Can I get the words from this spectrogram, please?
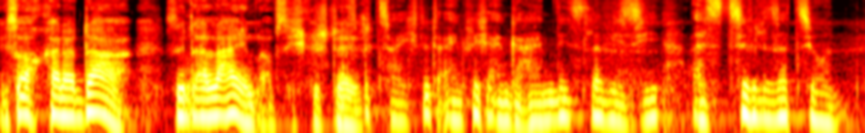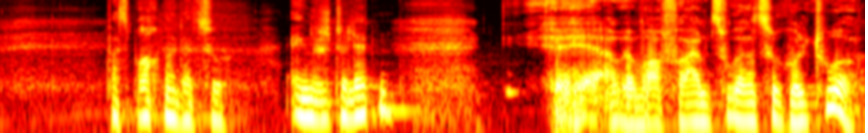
Ist auch keiner da, sind allein auf sich gestellt. Was bezeichnet eigentlich ein Geheimdienstler wie Sie als Zivilisation? Was braucht man dazu? Englische Toiletten? Äh, aber man braucht vor allem Zugang zur Kultur.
